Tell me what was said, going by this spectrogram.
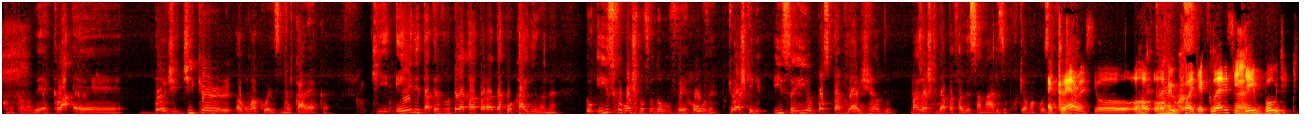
Como que é o nome dele? É, Cla é Bud Dicker, alguma coisa, né? O careca. Que ele tá tentando pegar aquela parada da cocaína, né? Eu, isso que eu gosto no filme do Verhoeven, porque eu acho que ele. Isso aí eu posso estar tá viajando mas acho que dá para fazer essa análise porque é uma coisa. É Clarence, o, o, é Bigode, é Clarence é. J. Boldick.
